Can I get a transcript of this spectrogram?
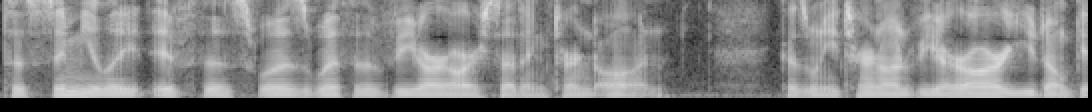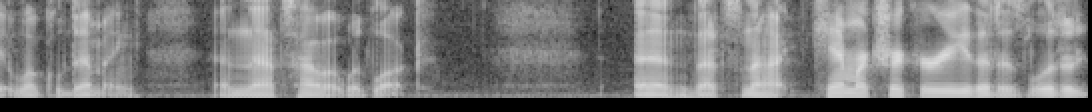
to simulate if this was with the VRR setting turned on because when you turn on VRR, you don't get local dimming, and that's how it would look. And that's not camera trickery, that is liter-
